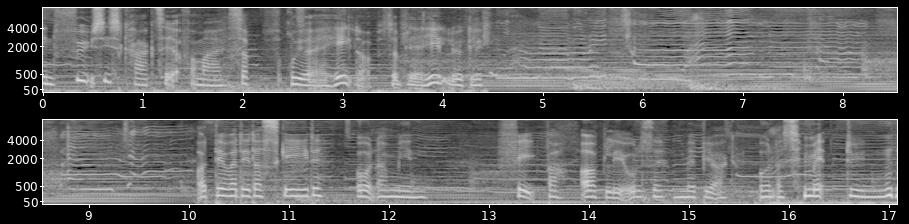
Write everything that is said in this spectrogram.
en fysisk karakter for mig, så ryger jeg helt op. Så bliver jeg helt lykkelig. Og det var det, der skete under min feberoplevelse med Bjørk under cementdynen.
